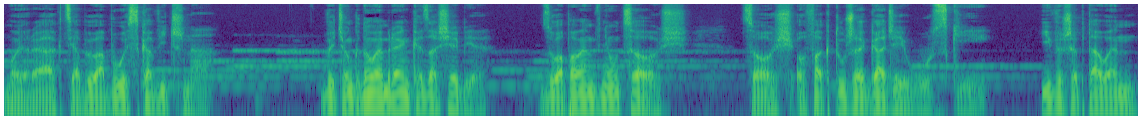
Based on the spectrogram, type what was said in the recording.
Moja reakcja była błyskawiczna. Wyciągnąłem rękę za siebie, złapałem w nią coś, coś o fakturze gadziej łuski i wyszeptałem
